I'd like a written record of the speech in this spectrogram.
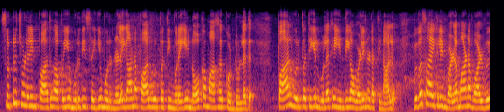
சுற்றுச்சூழலின் பாதுகாப்பையும் உறுதி செய்யும் ஒரு நிலையான பால் உற்பத்தி முறையை நோக்கமாக கொண்டுள்ளது. பால் உற்பத்தியில் உலகை இந்தியா வழிநடத்தினாலும் விவசாயிகளின் வளமான வாழ்வு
